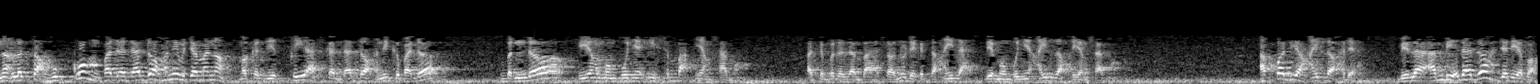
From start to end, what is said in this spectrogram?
Nak letak hukum pada dadah ni macam mana? Maka dia qiyaskan dadah ni kepada benda yang mempunyai sebab yang sama. Ataupun dalam bahasa ni dia kata ilah. Dia mempunyai ilah yang sama. Apa dia ilah dia? Bila ambil dadah jadi apa?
